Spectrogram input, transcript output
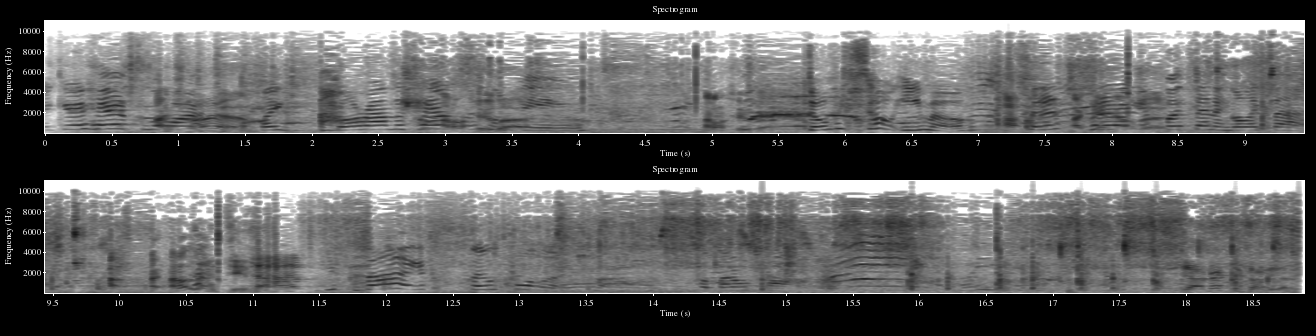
Shake your hips more. I'm trying. Like, go around the town I don't or do that. something. I don't do that. Don't be so emo. I- put it, I put it can't on your it. foot then and go like that. I, I, I don't know how to do that. You suck. It's so cool. Hope I don't fall. Yeah, I've actually gonna do that.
